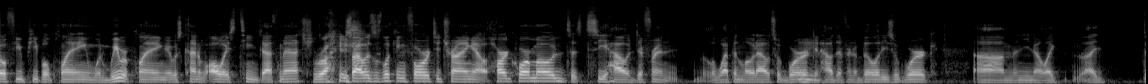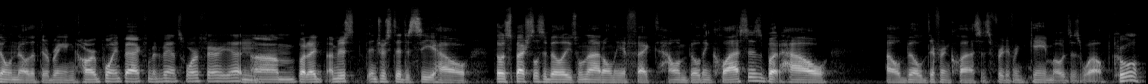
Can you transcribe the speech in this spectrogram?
so few people playing when we were playing, it was kind of always team deathmatch. Right. So I was looking forward to trying out hardcore mode to see how different weapon loadouts would work and how different abilities would work. Um, and you know, like I don't know that they're bringing hardpoint back from Advanced Warfare yet. Um, but I, I'm just interested to see how those specialist abilities will not only affect how I'm building classes, but how I'll build different classes for different game modes as well. Cool.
